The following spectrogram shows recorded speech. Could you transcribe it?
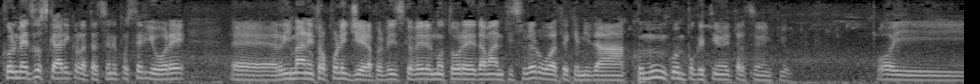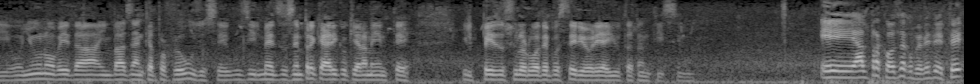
Col mezzo scarico la trazione posteriore eh, rimane troppo leggera, preferisco avere il motore davanti sulle ruote che mi dà comunque un pochettino di trazione in più poi ognuno veda in base anche al proprio uso, se usi il mezzo sempre carico chiaramente il peso sulle ruote posteriori aiuta tantissimo. E altra cosa, come vedete,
